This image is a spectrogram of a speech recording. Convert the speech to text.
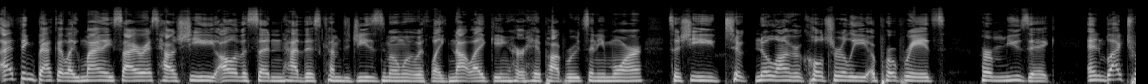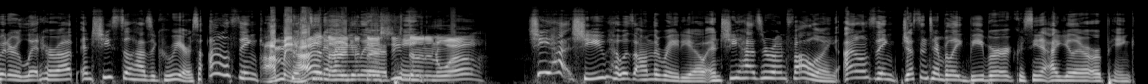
I think back at like Miley Cyrus, how she all of a sudden had this come to Jesus moment with like not liking her hip hop roots anymore. So she took no longer culturally appropriates her music. And Black Twitter lit her up, and she still has a career. So I don't think I mean, I Christina hadn't heard Aguilera, anything she's Pink- done in a while. She ha- she was on the radio and she has her own following. I don't think Justin Timberlake, Bieber, Christina Aguilera, or Pink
